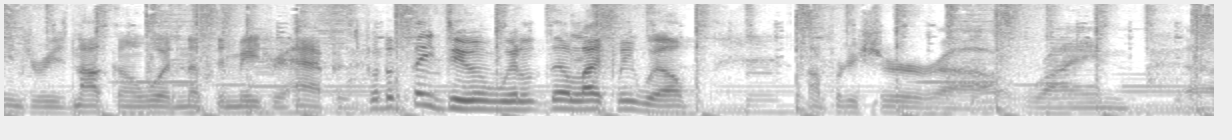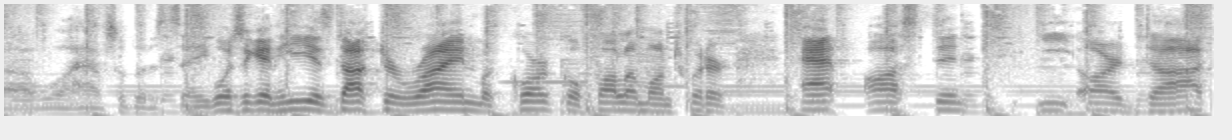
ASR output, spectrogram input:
injuries. Knock on wood, nothing major happens. But if they do, we'll, they likely will. I'm pretty sure uh, Ryan uh, will have something to say. Once again, he is Dr. Ryan McCorkle. Follow him on Twitter at Austin ER Doc.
